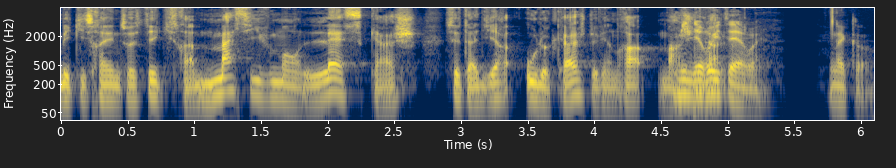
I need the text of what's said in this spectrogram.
mais qui sera une société qui sera massivement less cash, c'est-à-dire où le cash deviendra marginal. Minoritaire, ouais. D'accord.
